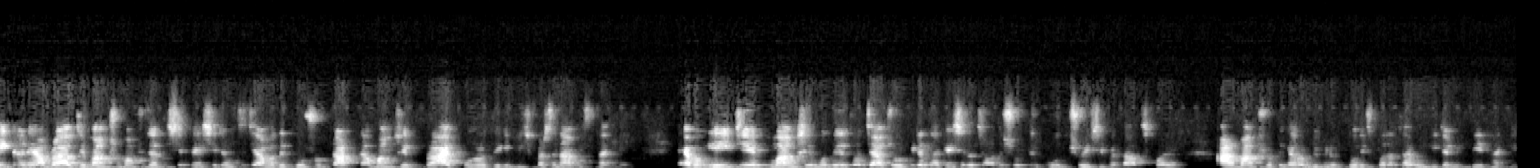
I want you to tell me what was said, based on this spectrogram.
এইখানে আমরা যে মাংস মাংস জাত হিসেবে সেটা হচ্ছে যে আমাদের পশুর টাটকা মাংসের প্রায় পনেরো থেকে বিশ পার্সেন্ট আমিষ থাকে। এবং এই যে মাংসের মধ্যে তো চর্বিটা থাকে, সেটা হচ্ছে আমাদের শক্তির উৎস হিসেবে কাজ করে। আর মাংস থেকে আমরা বিভিন্ন খনিজ পদার্থ এবং ভিটামিন পেয়ে থাকি।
